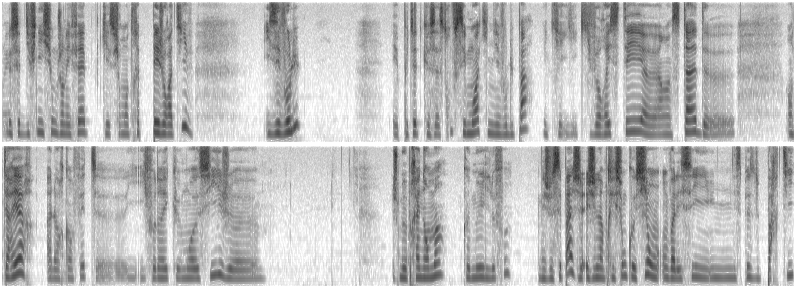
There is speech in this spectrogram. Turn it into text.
Oui. de cette définition que j'en ai faite, qui est sûrement très péjorative. Ils évoluent. Et peut-être que ça se trouve, c'est moi qui n'évolue pas et qui, qui veut rester à un stade euh, antérieur. Alors qu'en fait, euh, il faudrait que moi aussi, je, je me prenne en main, comme eux, ils le font. Mais je sais pas, j'ai j'ai l'impression qu'aussi, on, on va laisser une espèce de partie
